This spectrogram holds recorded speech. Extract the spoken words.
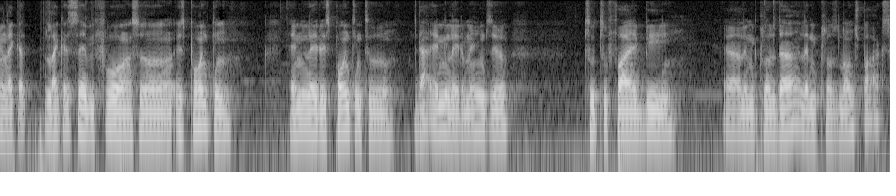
And like I, like I said before so it's pointing emulator is pointing to that emulator MAME 0225B uh, let me close that let me close launchbox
